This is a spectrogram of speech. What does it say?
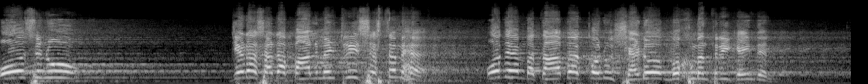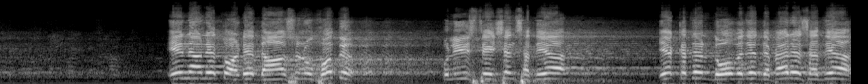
ਉਸ ਨੂੰ ਜਿਹੜਾ ਸਾਡਾ ਪਾਰਲੀਮੈਂਟਰੀ ਸਿਸਟਮ ਹੈ ਉਹਦੇ ਮੁਤਾਬਕ ਉਹਨੂੰ ਸ਼ੈਡੋ ਮੁੱਖ ਮੰਤਰੀ ਕਹਿੰਦੇ ਨੇ। ਇਹਨਾਂ ਨੇ ਤੁਹਾਡੇ ਦਾਸ ਨੂੰ ਖੁਦ ਪੁਲਿਸ ਸਟੇਸ਼ਨ ਸੱਦਿਆ, ਇੱਕ ਦਿਨ 2 ਵਜੇ ਦੁਪਹਿਰੇ ਸੱਦਿਆ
